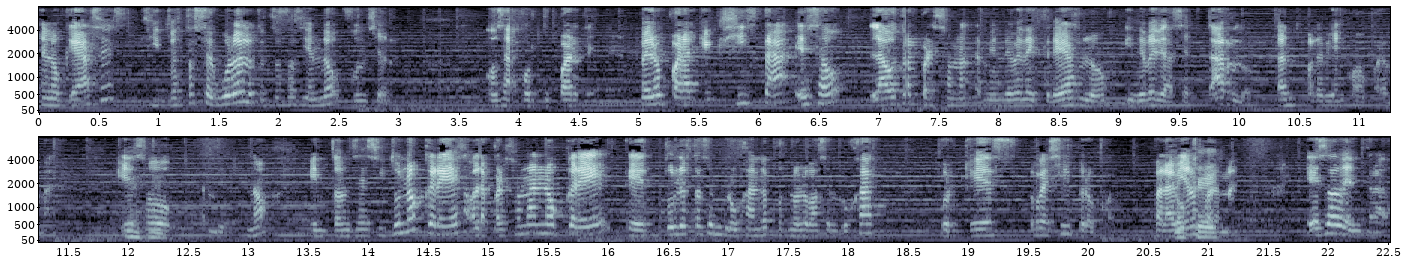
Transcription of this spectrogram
en lo que haces, si tú estás seguro de lo que estás haciendo, funciona. O sea, por tu parte. Pero para que exista eso, la otra persona también debe de creerlo y debe de aceptarlo, tanto para bien como para mal. Eso también, ¿no? Entonces, si tú no crees o la persona no cree que tú lo estás embrujando, pues no lo vas a embrujar, porque es recíproco, para bien o para mal. Eso de entrada.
